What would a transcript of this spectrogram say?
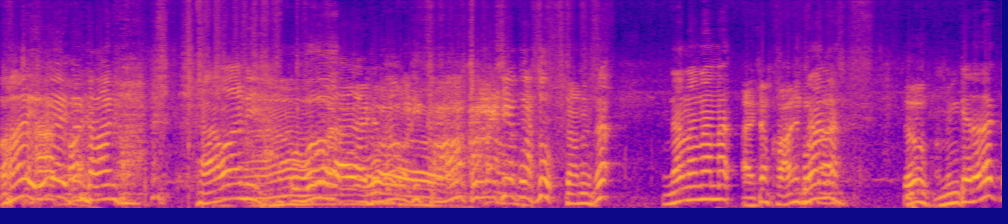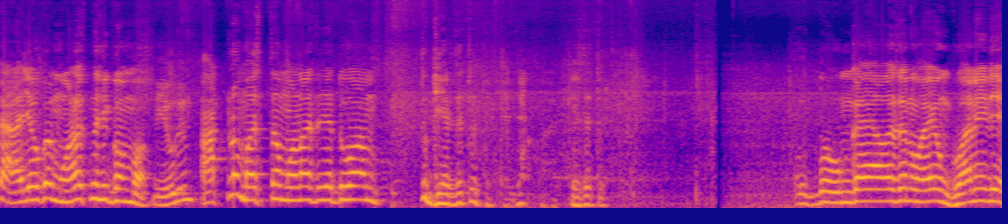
હા એ આઈટમ ખાવાની. ખાવાની. ઓહો, આઈટમ ઓહો. ખા ખાવા છે પાછું. ના ના ના ના આઈટમ ખાવાની ના, ના. અમે કહેતા હતા તારા જેવો કોઈ માણસ નથી ગમો. એવું આટલો મસ્ત માણસ છે તું આમ તું ઘેર જતો જા. ઘેર જતો ઊંઘ આવે છે ને હોય ઊંઘવા નહીં દે.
